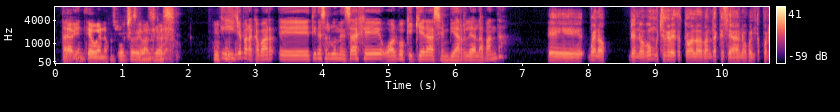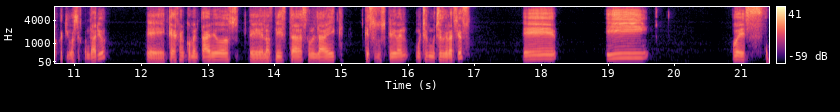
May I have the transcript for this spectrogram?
Está bien, qué bueno. Muchas gracias. Y ya para acabar, eh, ¿tienes algún mensaje o algo que quieras enviarle a la banda? Eh, bueno, de nuevo, muchas gracias a toda la banda que se han vuelto por objetivo secundario, eh, que dejan comentarios, las vistas, un like, que se suscriben. Muchas, muchas gracias. Y pues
